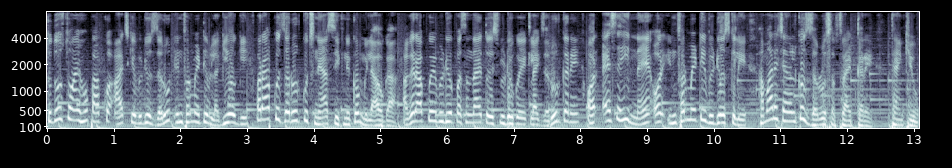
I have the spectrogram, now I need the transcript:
तो दोस्तों आई होप आपको आज की वीडियो ज़रूर इन्फॉर्मेटिव लगी होगी और आपको ज़रूर कुछ नया सीखने को मिला होगा। अगर आपको ये वीडियो पसंद आए तो इस वीडियो को एक लाइक ज़रूर करें और ऐसे ही नए और इन्फॉर्मेटिव वीडियोस के लिए हमारे चैनल को ज़रूर सब्सक्राइब करें। थैंक यू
